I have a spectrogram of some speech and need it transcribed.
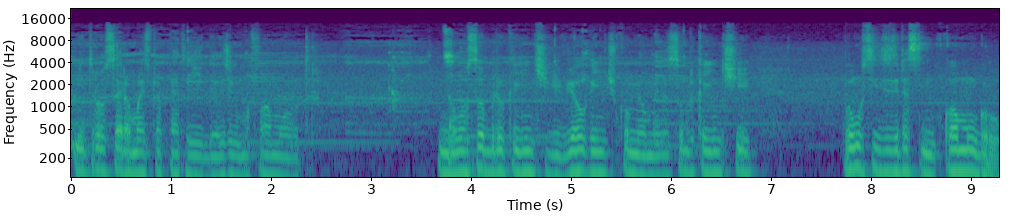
me trouxeram mais para perto de Deus de uma forma ou outra. Não é sobre o que a gente viveu, o que a gente comeu, mas é sobre o que a gente, vamos dizer assim, comungou.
